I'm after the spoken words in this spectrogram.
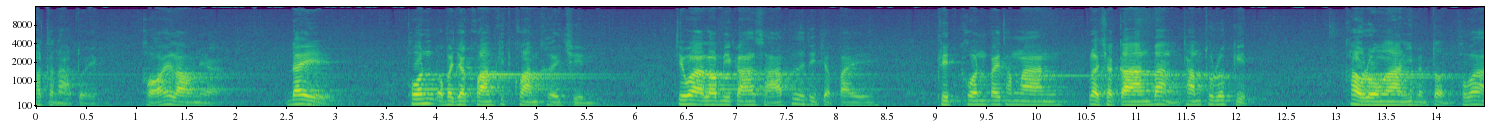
พัฒนาตัวเอง ขอให้เราเนี่ยได้ พ้นออกไปจากความคิดความเคยชิน ที่ว่าเรามีการศึกษาเพื่อที่จะไปผลิตคนไปทำงานราชการบ้างทำธุรกิจ เข้าโรงงานนี้เป็นต้น เพราะว่า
